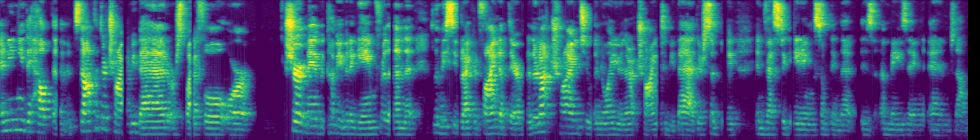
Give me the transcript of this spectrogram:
and you need to help them. It's not that they're trying to be bad or spiteful or sure it may have become even a game for them that let me see what I can find up there, but they're not trying to annoy you and they're not trying to be bad. They're simply investigating something that is amazing and um,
